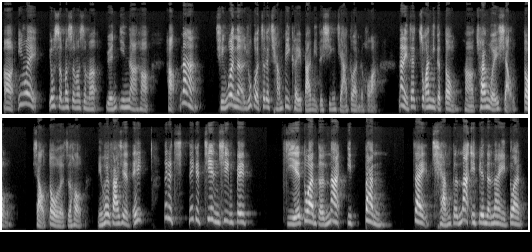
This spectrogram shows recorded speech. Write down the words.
啊，因为。有什么什么什么原因呢？哈，好，那请问呢？如果这个墙壁可以把你的心夹断的话，那你再钻一个洞，哈，穿为小洞、小豆了之后，你会发现，哎，那个那个间性被截断的那一半，在墙的那一边的那一段，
